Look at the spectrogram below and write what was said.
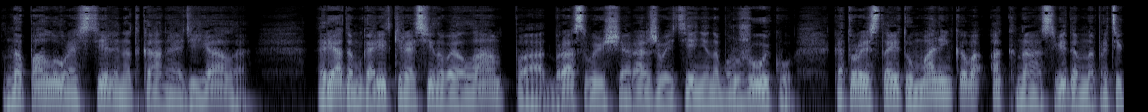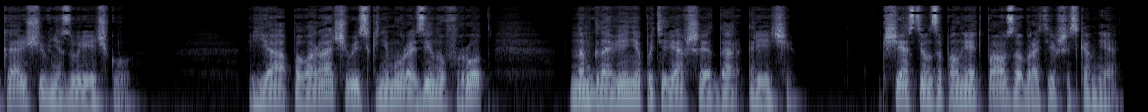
На полу расстелено тканое одеяло, рядом горит керосиновая лампа, отбрасывающая оранжевые тени на буржуйку, которая стоит у маленького окна с видом на протекающую внизу речку. Я поворачиваюсь к нему, разинув рот, на мгновение потерявшее дар речи. К счастью, он заполняет паузу, обратившись ко мне.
